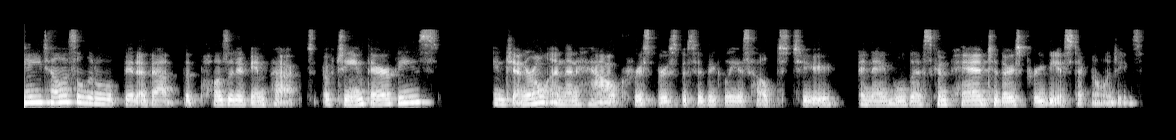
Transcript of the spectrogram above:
can you tell us a little bit about the positive impact of gene therapies in general, and then how CRISPR specifically has helped to enable this compared to those previous technologies?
